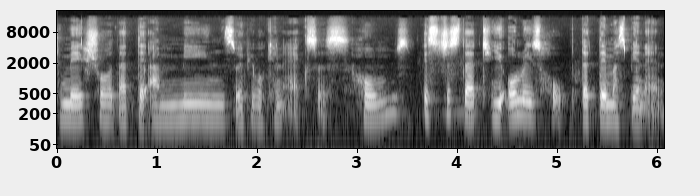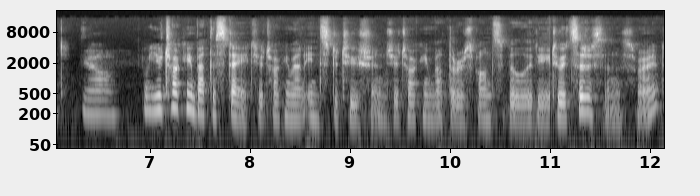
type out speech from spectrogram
to make sure that there are means where people can access homes. It's just that you always hope that there must be an end. Yeah. You're talking about the state, you're talking about institutions, you're talking about the responsibility to its citizens, right?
